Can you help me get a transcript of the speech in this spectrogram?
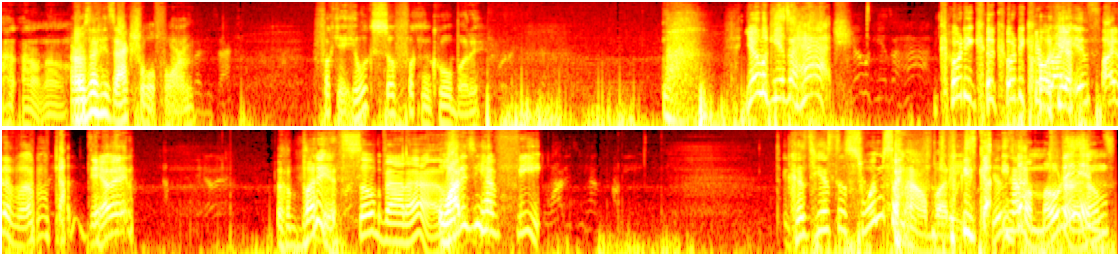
I, I don't know. Or was that his actual form? Fuck yeah, he looks so fucking cool, buddy. Yo, look, he has a hatch. Cody, could- Cody could Oh, ride yeah. inside of him. God damn it! buddy, it's so badass. Why does he have feet? Because he has to swim somehow, buddy. He's got. he doesn't he's have got a motor in him. fins.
